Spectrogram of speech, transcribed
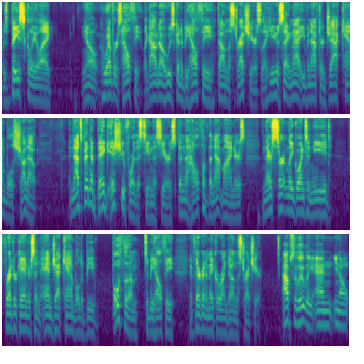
was basically like, you know, whoever's healthy. Like I don't know who's going to be healthy down the stretch here. So he was saying that even after Jack Campbell's shutout. And that's been a big issue for this team this year. It's been the health of the netminders, and they're certainly going to need Frederik Andersen and Jack Campbell to be both of them to be healthy if they're going to make a run down the stretch here. Absolutely, and you know,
